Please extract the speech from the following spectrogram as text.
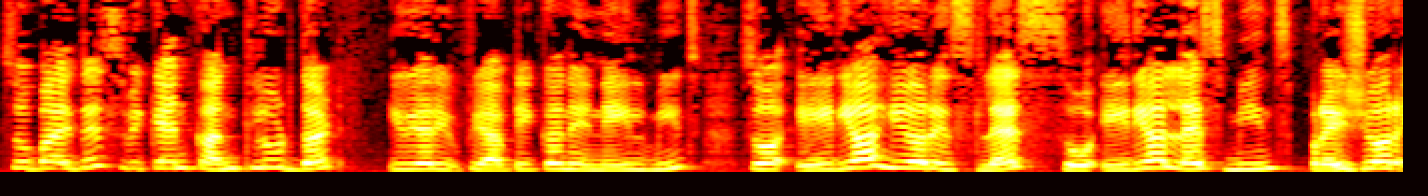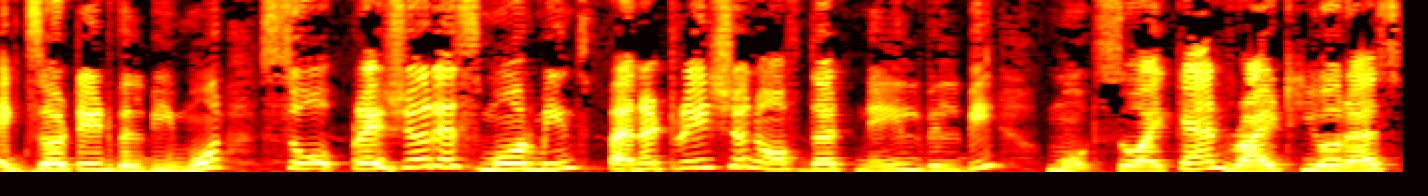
So by this we can conclude that here if you have taken a nail means so area here is less so area less means pressure exerted will be more so pressure is more means penetration of that nail will be more. So i can write here as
